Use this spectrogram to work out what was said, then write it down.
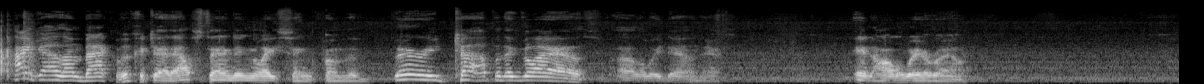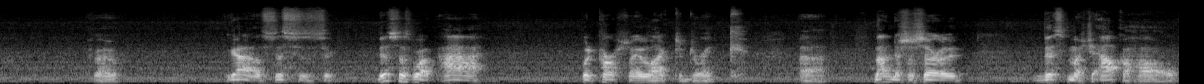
Alright guys, I'm back. Look at that outstanding lacing from the very top of the glass all the way down there and all the way around. So, guys, this is this is what I would personally like to drink. Uh, not necessarily this much alcohol,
